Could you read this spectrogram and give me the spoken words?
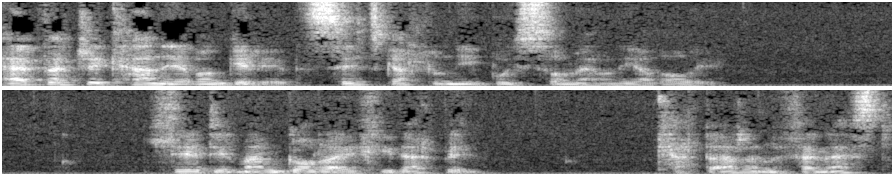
heb fedru canu efo'n gilydd, sut gallwn ni bwyso mewn i addoli? Lle ydy'r man gorau i chi dderbyn? Cadar yn y ffenest?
